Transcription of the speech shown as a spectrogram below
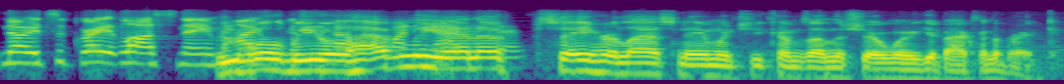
no, it's a great last name. We will, we will have Leanna say her last name when she comes on the show when we get back from the break.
